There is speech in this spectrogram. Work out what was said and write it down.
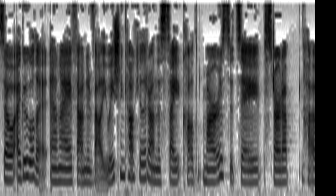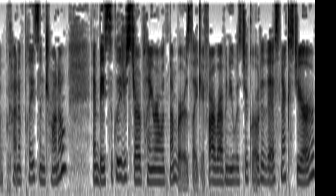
so I Googled it and I found a valuation calculator on this site called Mars. It's a startup hub kind of place in Toronto and basically just started playing around with numbers. Like if our revenue was to grow to this next year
